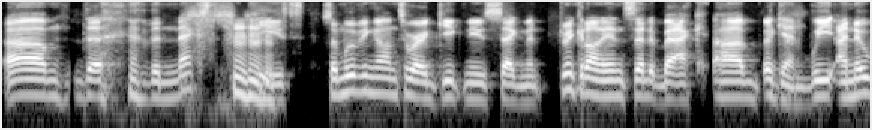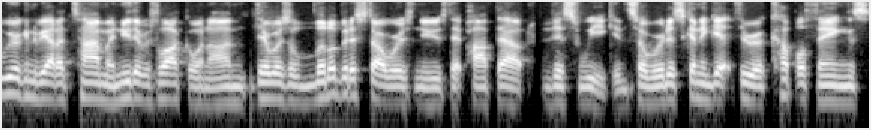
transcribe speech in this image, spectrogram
Um, the the next piece. So moving on to our geek news segment, drink it on in, send it back. Uh, again, we I know we were going to be out of time. I knew there was a lot going on. There was a little bit of Star Wars news that popped out this week, and so we're just going to get through a couple things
